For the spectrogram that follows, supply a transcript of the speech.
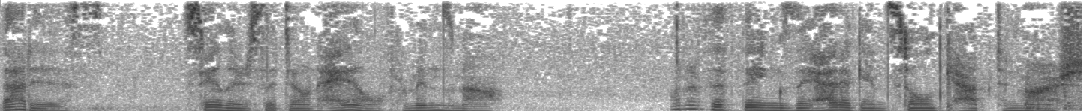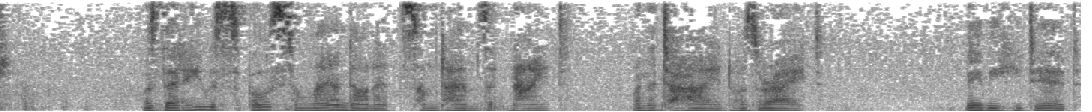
That is, sailors that don't hail from Innsmouth. One of the things they had against old Captain Marsh was that he was supposed to land on it sometimes at night when the tide was right. Maybe he did,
